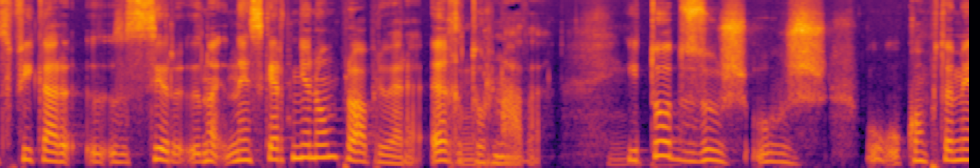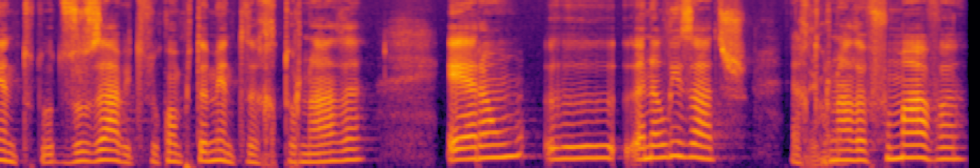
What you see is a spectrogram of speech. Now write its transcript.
ficar, ser, nem sequer tinha nome próprio, era a retornada. E todos os, os o comportamento, todos os hábitos, o comportamento da retornada eram uh, analisados. A retornada fumava,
